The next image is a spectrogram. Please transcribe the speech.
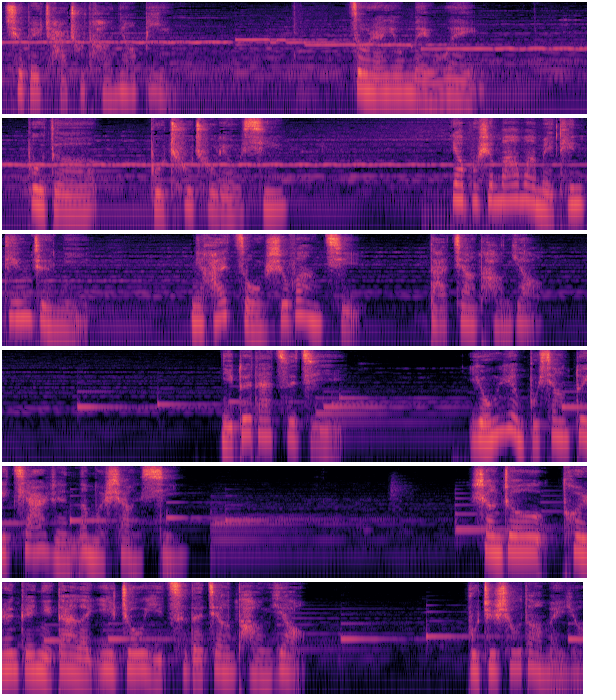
却被查出糖尿病。纵然有美味，不得。不处处留心。要不是妈妈每天盯着你，你还总是忘记打降糖药。你对待自己，永远不像对家人那么上心。上周托人给你带了一周一次的降糖药，不知收到没有？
